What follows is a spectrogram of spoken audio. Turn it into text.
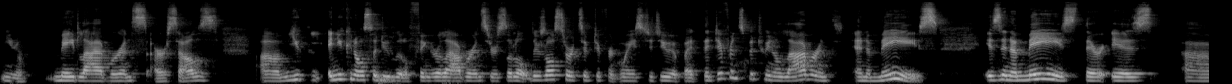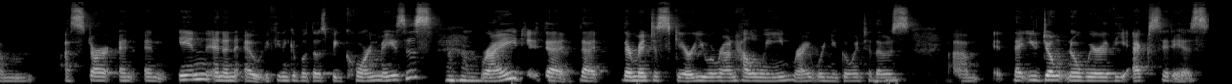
you know, made labyrinths ourselves. Um, you and you can also do little finger labyrinths. There's little there's all sorts of different ways to do it. But the difference between a labyrinth and a maze is in a maze there is um a start and an in and an out. If you think about those big corn mazes, hmm right that that they're meant to scare you around halloween right when you go into hmm those um, that you don't know where the exit is.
